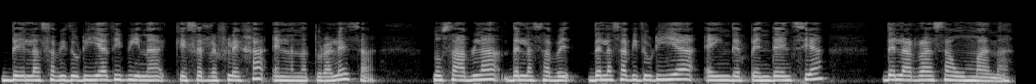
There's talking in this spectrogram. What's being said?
de la sabiduría divina que se refleja en la naturaleza. Nos habla de la, de la sabiduría e independencia de la raza humana.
